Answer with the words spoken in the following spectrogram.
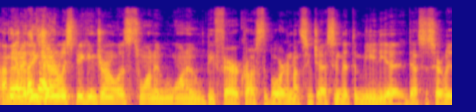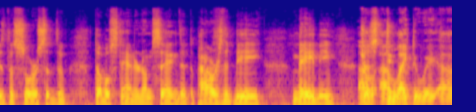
I But- mean, but I think got it. generally speaking, journalists want to want to be fair across the board. I'm not suggesting that the media necessarily is the source of the double standard. I'm saying that the powers that be, maybe, just I, I do- like the way. I,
